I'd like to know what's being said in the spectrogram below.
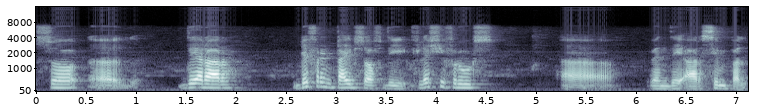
So uh, there are different types of the fleshy fruits uh, when they are simple.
